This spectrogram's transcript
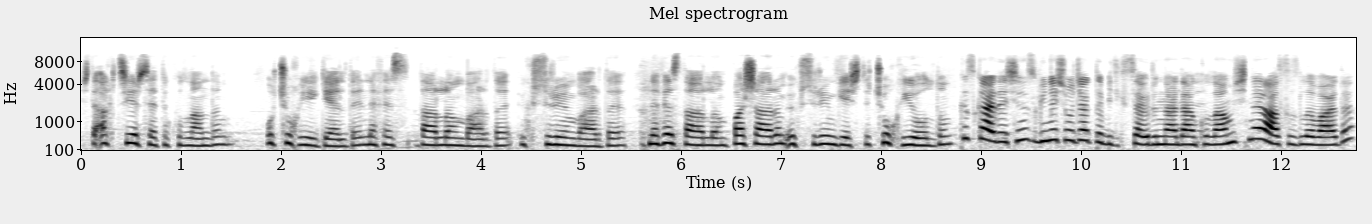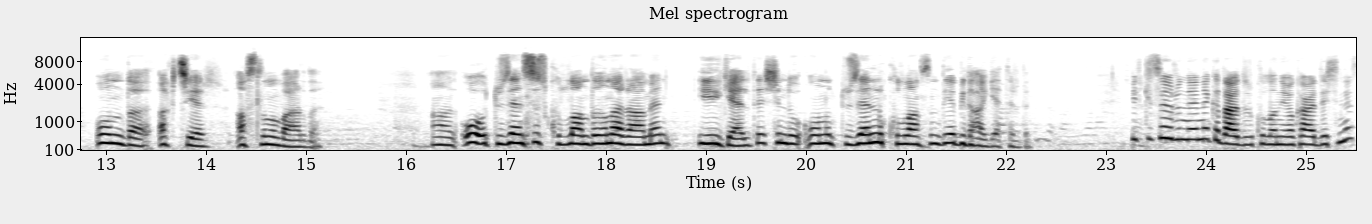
İşte akciğer seti kullandım. O çok iyi geldi. Nefes darlığım vardı. Öksürüğüm vardı. Nefes darlığım, baş ağrım, öksürüğüm geçti. Çok iyi oldum. Kız kardeşiniz Güneş Ocak da bitkisel ürünlerden kullanmış. Ne rahatsızlığı vardı? Onun da akciğer aslımı vardı. O düzensiz kullandığına rağmen iyi geldi. Şimdi onu düzenli kullansın diye bir daha getirdim. Bitkisel ürünleri ne kadardır kullanıyor kardeşiniz?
